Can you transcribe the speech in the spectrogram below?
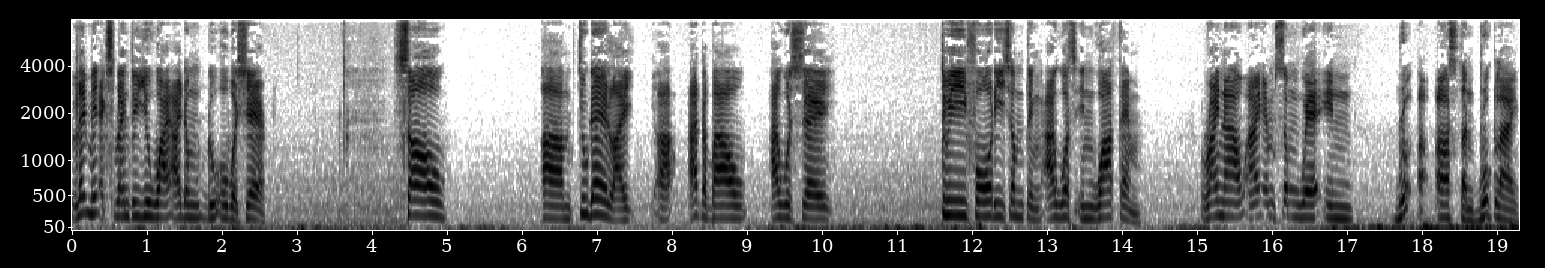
Let me explain to you why I don't do Uber share. So, um, today, like, uh, at about, I would say, 340 something, I was in Waltham. Right now, I am somewhere in Bro- uh, Allston, Brookline.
